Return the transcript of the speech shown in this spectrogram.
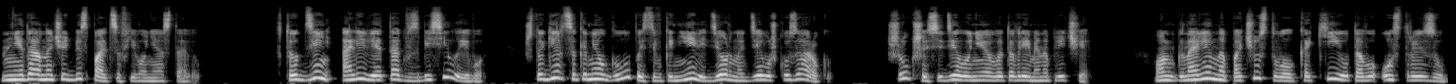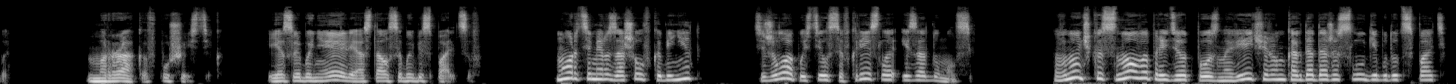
недавно чуть без пальцев его не оставил. В тот день Оливия так взбесила его, что герцог имел глупость в гневе дернуть девушку за руку. Шукша сидел у нее в это время на плече. Он мгновенно почувствовал, какие у того острые зубы. «Мраков пушистик», если бы не Элли, остался бы без пальцев. Мортимер зашел в кабинет, тяжело опустился в кресло и задумался. Внучка снова придет поздно вечером, когда даже слуги будут спать,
